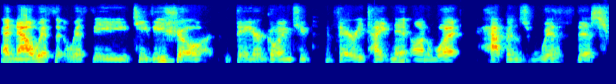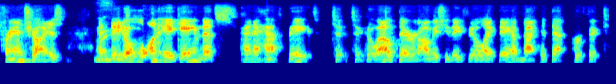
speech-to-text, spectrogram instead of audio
and now with with the TV show, they are going to very tight knit on what happens with this franchise. Right. And they don't want a game that's kind of half baked to, to go out there. And obviously, they feel like they have not hit that perfect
